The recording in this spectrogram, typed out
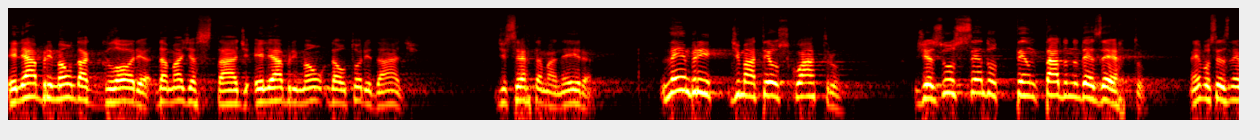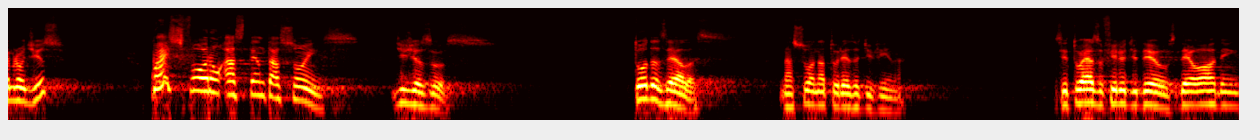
ele abre mão da glória, da majestade, ele abre mão da autoridade, de certa maneira. Lembre de Mateus 4, Jesus sendo tentado no deserto. Nem vocês lembram disso? Quais foram as tentações de Jesus? todas elas na sua natureza divina. Se tu és o Filho de Deus, dê ordem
